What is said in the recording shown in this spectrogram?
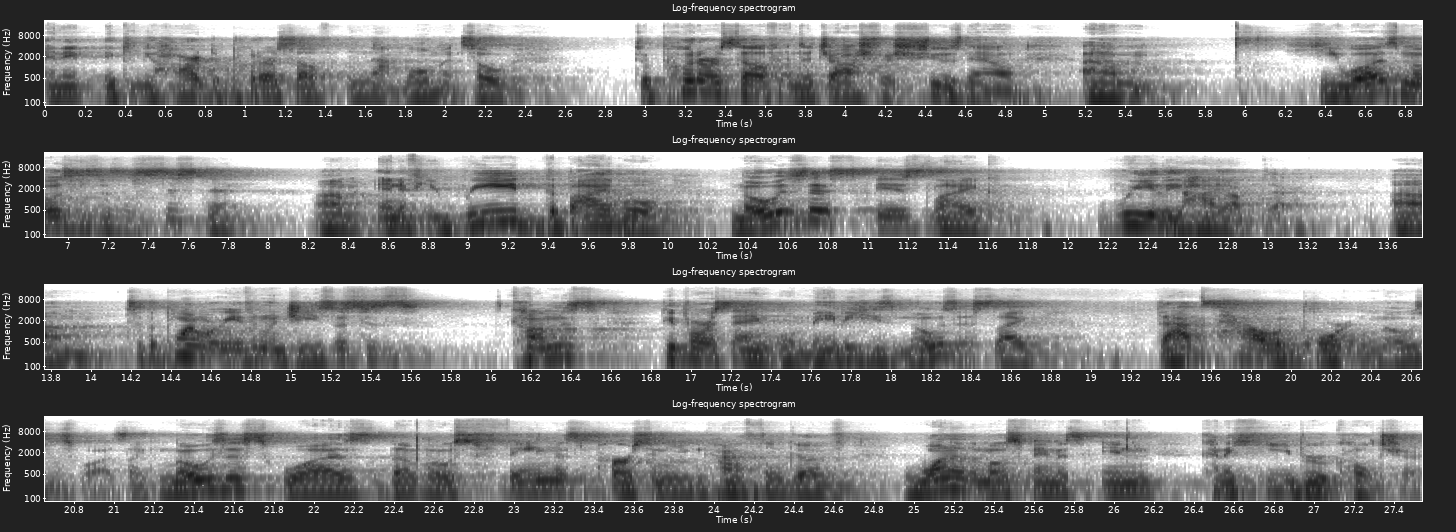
and it, it, can be hard to put ourselves in that moment. So to put ourselves into Joshua's shoes now, um, he was Moses' assistant. Um, and if you read the Bible, Moses is like really high up there. Um, to the point where even when Jesus is, comes, people are saying, well, maybe he's Moses. Like, that's how important Moses was. Like, Moses was the most famous person you can kind of think of, one of the most famous in kind of Hebrew culture,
